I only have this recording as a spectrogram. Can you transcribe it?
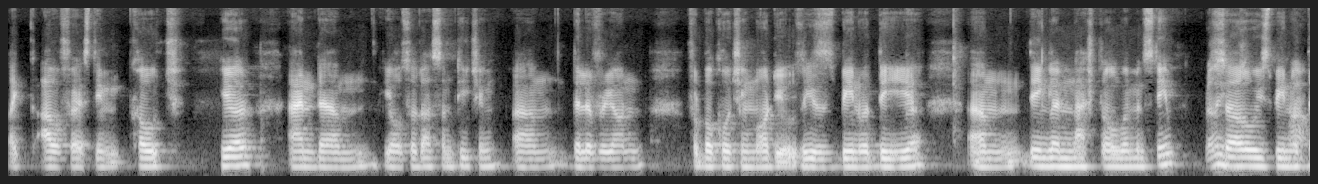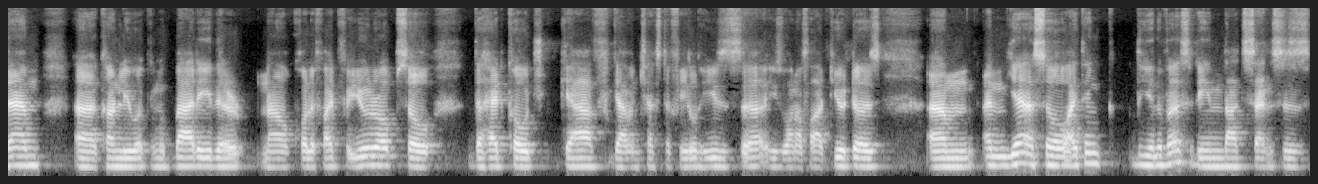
like our first team coach here, and um, he also does some teaching um, delivery on football coaching modules. He's been with the uh, um, the England national women's team. Brilliant. So he's been Wow. with them, uh, currently working with Barry. They're now qualified for Europe. So the head coach, Gav, Gavin Chesterfield, he's uh, he's one of our tutors. Um, and yeah, so I think the university in that sense is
